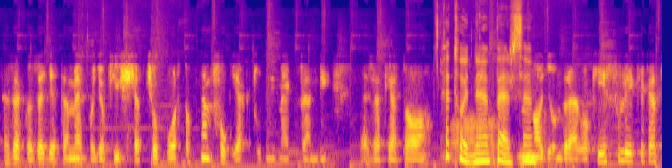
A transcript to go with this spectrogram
ezek az egyetemek vagy a kisebb csoportok nem fogják tudni megvenni ezeket a, hát a, nem, persze. nagyon drága készülékeket,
